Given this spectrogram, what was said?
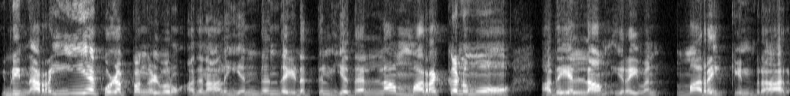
இப்படி நிறைய குழப்பங்கள் வரும். அதனால் எந்தெந்த இடத்தில் எதெல்லாம் மறக்கணுமோ அதையெல்லாம் இறைவன் மறைக்கின்றார்.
